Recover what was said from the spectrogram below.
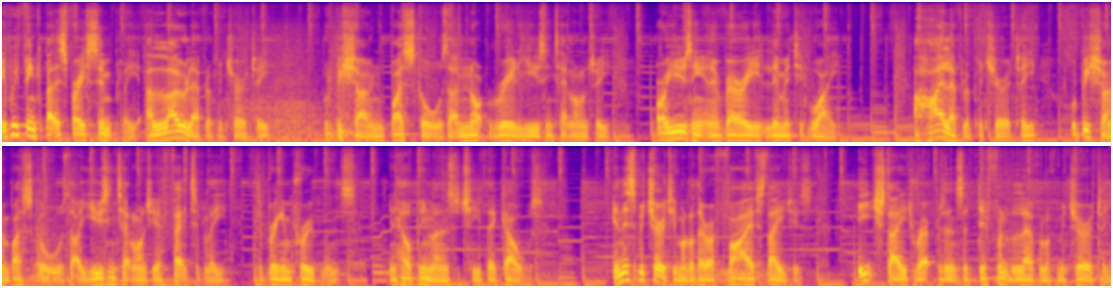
If we think about this very simply, a low level of maturity would be shown by schools that are not really using technology or are using it in a very limited way. A high level of maturity would be shown by schools that are using technology effectively to bring improvements in helping learners achieve their goals. In this maturity model, there are five stages. Each stage represents a different level of maturity,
